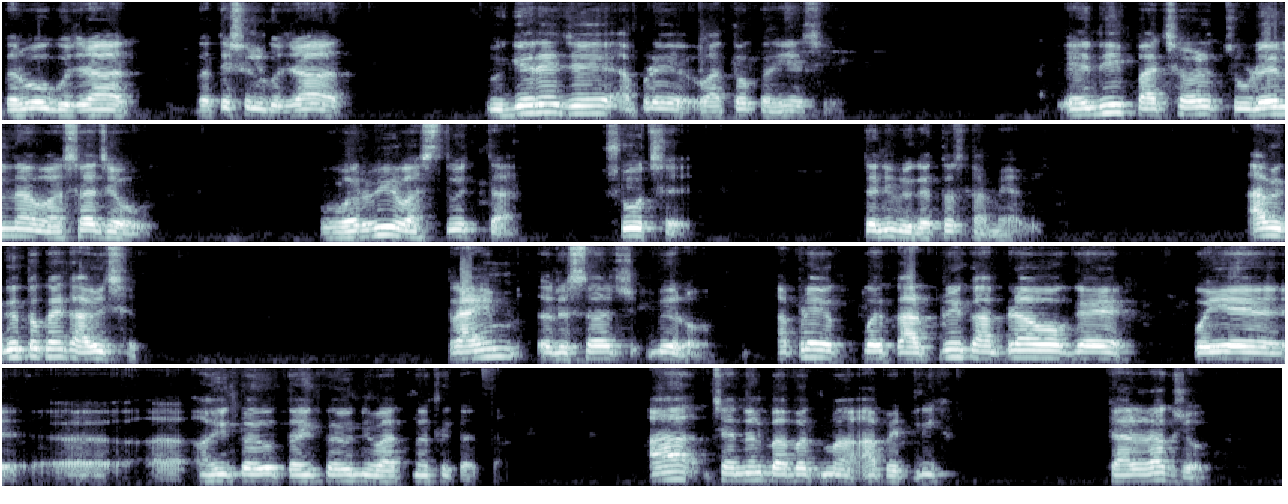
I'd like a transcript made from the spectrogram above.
ગરવું ગુજરાત, ગતિશીલ ગુજરાત વગેરે જે આપણે વાતો કરીએ છીએ, એની પાછળ ચૂડેલના વાસા જેવું વરવી વાસ્તવિકતા શું છે તેની વિગતો સામે આવી. આ વિગતો કંઈક આવી છે. ક્રાઇમ રિસર્ચ બ્યુરો, આપણે કોઈ કાલ્પનિક આંકડાઓ કે કોઈએ અહીં કહ્યું, તહીં કહ્યું ની વાત નથી કરતા. આ ચેનલ બાબતમાં આપ એટલી ખ્યાલ રાખજો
